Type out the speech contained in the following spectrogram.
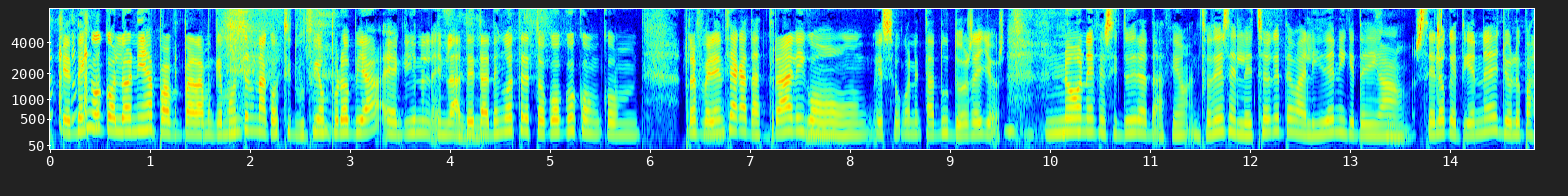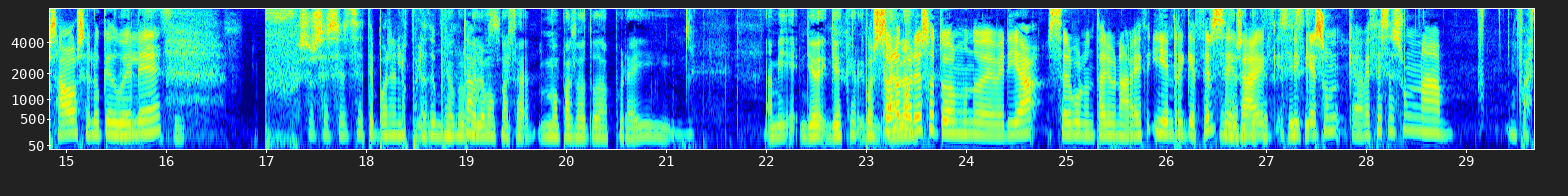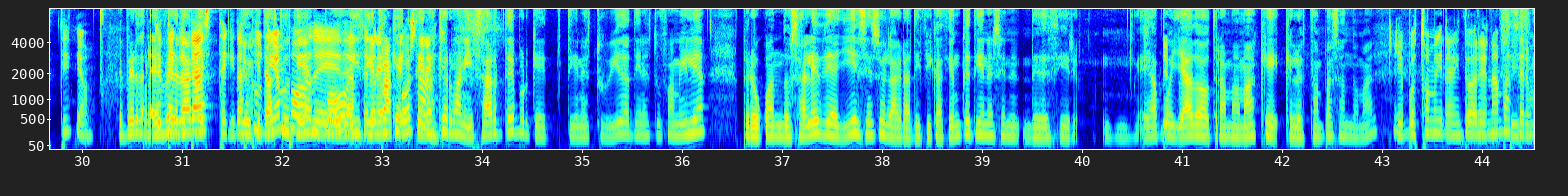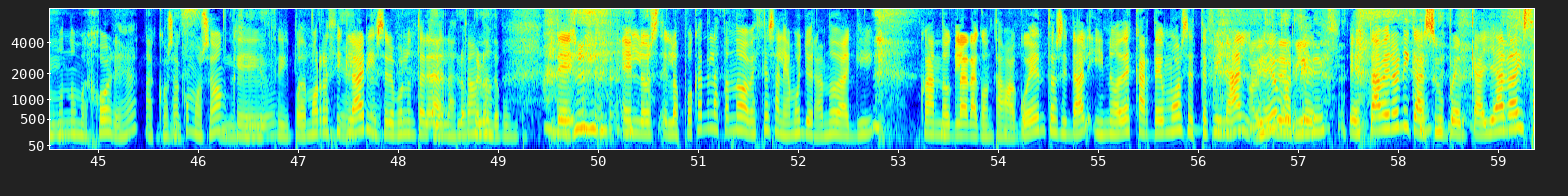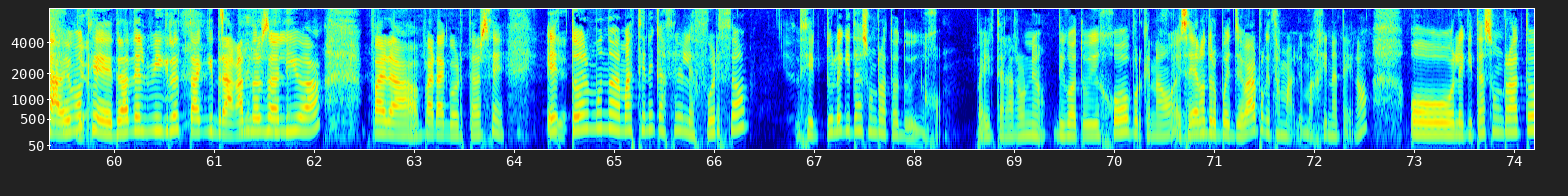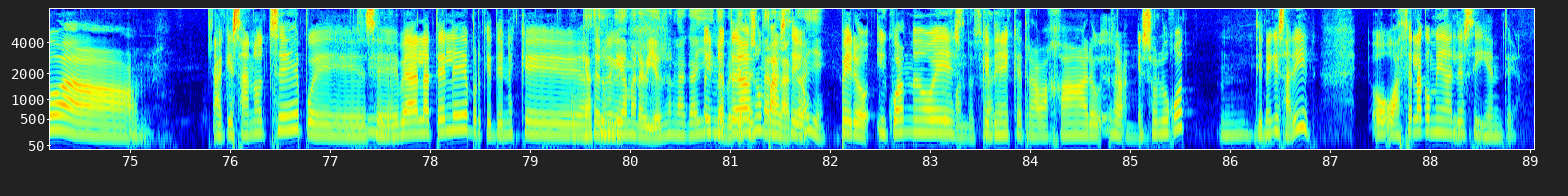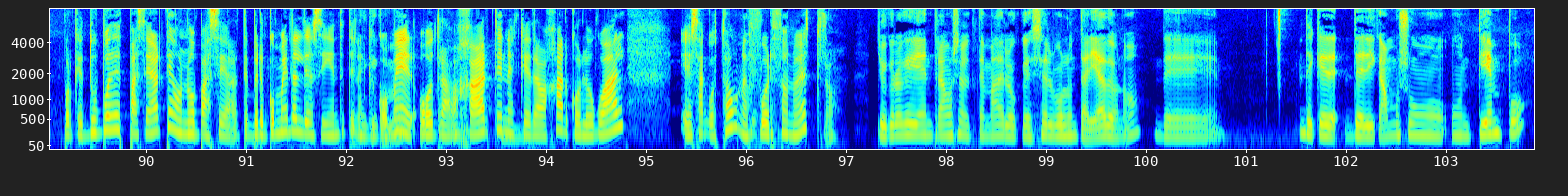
Que tengo colonias pa- para que monten una constitución propia eh, aquí en, en la teta. Tengo estreptococos con, con referencia catastral y con eso, con estatutos ellos. No necesito hidratación. Entonces el hecho de que te validen y que te digan, sé lo que tienes, yo lo he pasado, sé lo que duele, eso se, se- se te ponen los pelos de Yo punta. creo que lo hemos, Sí. pasado, hemos pasado todas por ahí. y A mí, yo, yo es que Pues solo por eso todo el mundo debería ser voluntario una vez y enriquecerse. O sea, sí, decir, sí. que, es un, que a veces es una, un fastidio. Es verdad, Porque es te verdad quitas- que te quitas te tu quitas tiempo de- de y hacer tienes otras que, cosas. tienes que organizarte porque tienes tu vida, tienes tu familia, pero cuando sales de allí es eso, la gratificación que tienes en- de decir, "Mm, he apoyado a otras mamás que, que lo están pasando mal. He puesto mi granito de arena para hacer sí. un mundo mejor, ¿eh? Las cosas Pues, como son, no que yo. sí, podemos reciclar y ser voluntarios la- de los lactando. pelos de punta. De- en, los, en los podcasts de lactando a veces salíamos llorando de aquí cuando Clara contaba cuentos y tal, y no descartemos este final, ¿Habéis ¿eh? porque está Verónica súper callada y sabemos que detrás del micro está aquí tragando saliva para, para cortarse. Eh, todo el mundo además tiene que hacer el esfuerzo, es decir, tú le quitas un rato a tu hijo para irte a la reunión. Digo a tu hijo porque no, ese ya no te lo puedes llevar porque está malo, imagínate, ¿no? O le quitas un rato a, a que esa noche pues Sí. se vea la tele porque tienes que Porque hace hacer un no sé día maravilloso en la calle y, te no te das un paseo. Pero ¿y cuando es cuando que tienes que trabajar? O, o sea, Mm. eso luego mm, tiene que salir. O, o hacer la comida al día siguiente. Porque tú puedes pasearte o no pasearte, pero comer al día siguiente tienes que, que comer. comer. O trabajar tienes Mm. que trabajar. Con lo cual, es ha costado un esfuerzo nuestro. Yo creo que ahí entramos en el tema de lo que es el voluntariado, ¿no? De, de que dedicamos un, un tiempo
